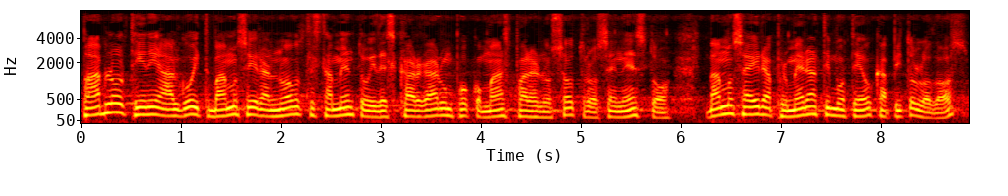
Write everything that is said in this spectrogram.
Pablo tiene algo y vamos a ir al Nuevo Testamento y descargar un poco más para nosotros en esto. Vamos a ir a 1 Timoteo capítulo 2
